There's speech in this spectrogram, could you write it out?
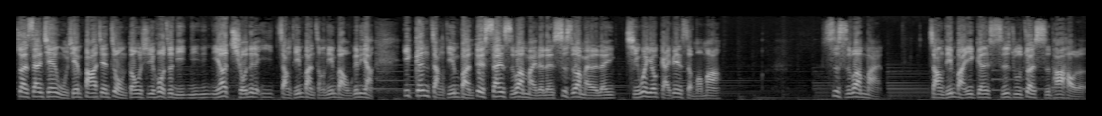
赚三千、五千、八千这种东西，或者你你你你要求那个一涨停板涨停板，我跟你讲，一根涨停板对三十万买的人、四十万买的人，请问有改变什么吗？四十万买涨停板一根，十足赚十趴好了，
